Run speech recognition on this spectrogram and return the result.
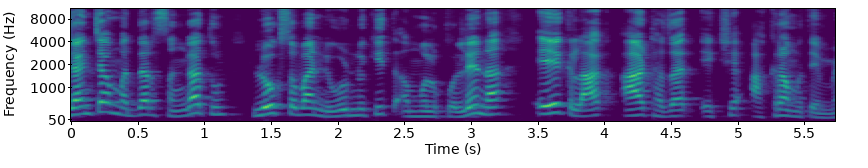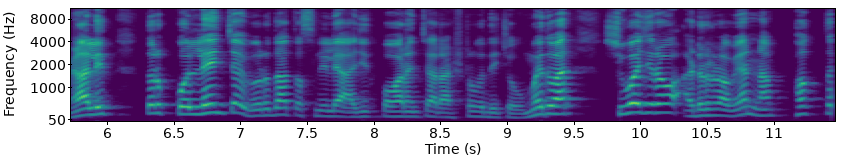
ज्यांच्या मतदारसंघातून लोकसभा निवडणुकीत अमोल कोल्हेंना एक लाख आठ हजार एकशे अकरा मते मिळालीत. तर कोल्हेंच्या विरोधात असलेल्या अजित पवारांच्या राष्ट्रवादीचे उमेदवार शिवाजीराव आढळराव यांना फक्त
